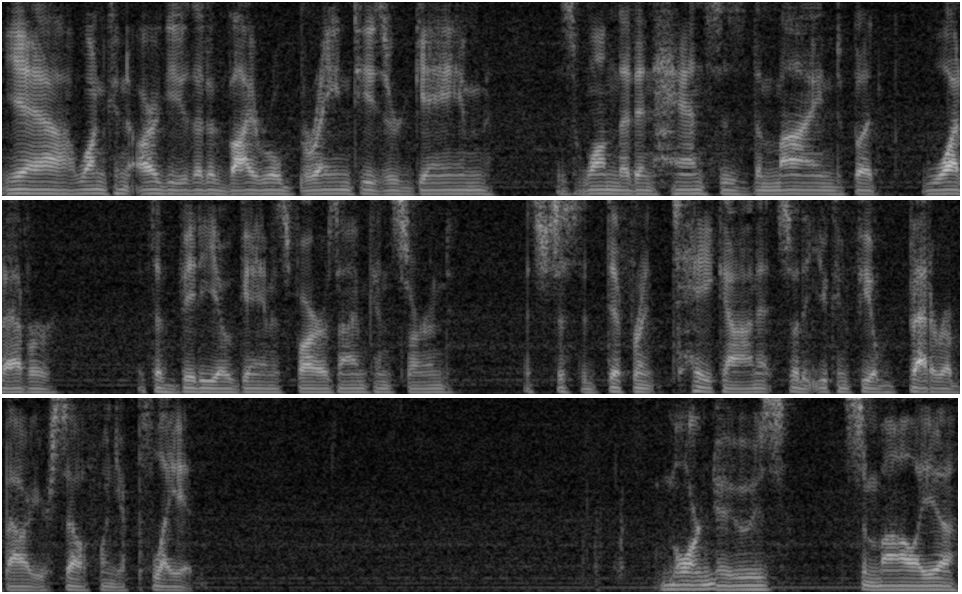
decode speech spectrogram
Yeah, one can argue that a viral brain teaser game is one that enhances the mind, but whatever. It's a video game as far as I'm concerned. It's just a different take on it so that you can feel better about yourself when you play it. More news. Somalia,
